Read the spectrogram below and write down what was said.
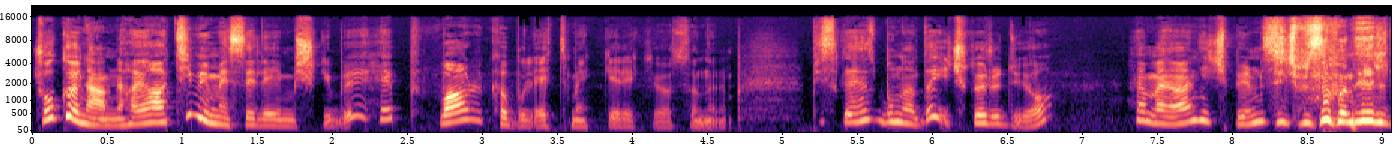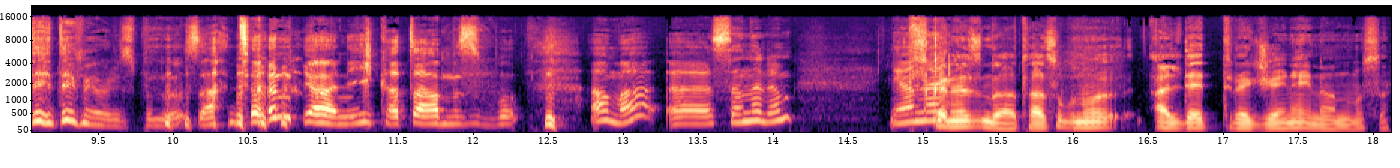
çok önemli hayati bir meseleymiş gibi hep var kabul etmek gerekiyor sanırım. Psikanaliz buna da içgörü diyor. Hemen hemen hiçbirimiz hiçbir zaman elde edemiyoruz bunu zaten. yani ilk hatamız bu. Ama e, sanırım Leonard... Psikanalizin de hatası bunu elde ettireceğine inanması.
